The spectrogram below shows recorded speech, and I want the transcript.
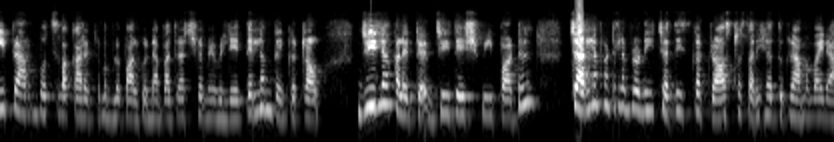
ఈ ప్రారంభోత్సవ కార్యక్రమంలో పాల్గొన్న భద్రాచలం ఎమ్మెల్యే తెల్లం వెంకట్రావు జిల్లా కలెక్టర్ జితేష్ వి పాటిల్ చర్ల మండలంలోని ఛత్తీస్గఢ్ రాష్ట్ర సరిహద్దు గ్రామమైన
